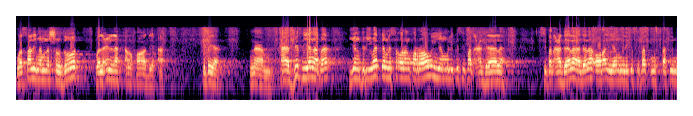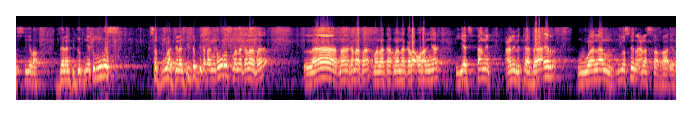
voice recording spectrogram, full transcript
wa salima min asyudud wal illah al-qadihah. Gitu ya. Nah, hadis yang apa? Yang diriwayatkan oleh seorang perawi yang memiliki sifat adalah Sifat adalah adalah orang yang memiliki sifat mustaqimus sirah. Jalan hidupnya itu lurus. Sebuah jalan hidup dikatakan lurus manakala apa? La, manakala apa? Manakala, manakala orangnya yajtanib 'anil kaba'ir walam yusir 'ala saghair.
